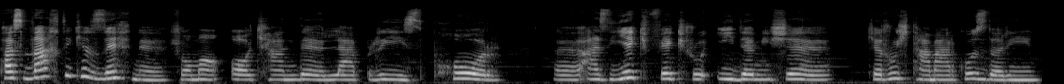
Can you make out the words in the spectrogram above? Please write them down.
پس وقتی که ذهن شما آکنده لبریز پر از یک فکر و ایده میشه که روش تمرکز دارین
